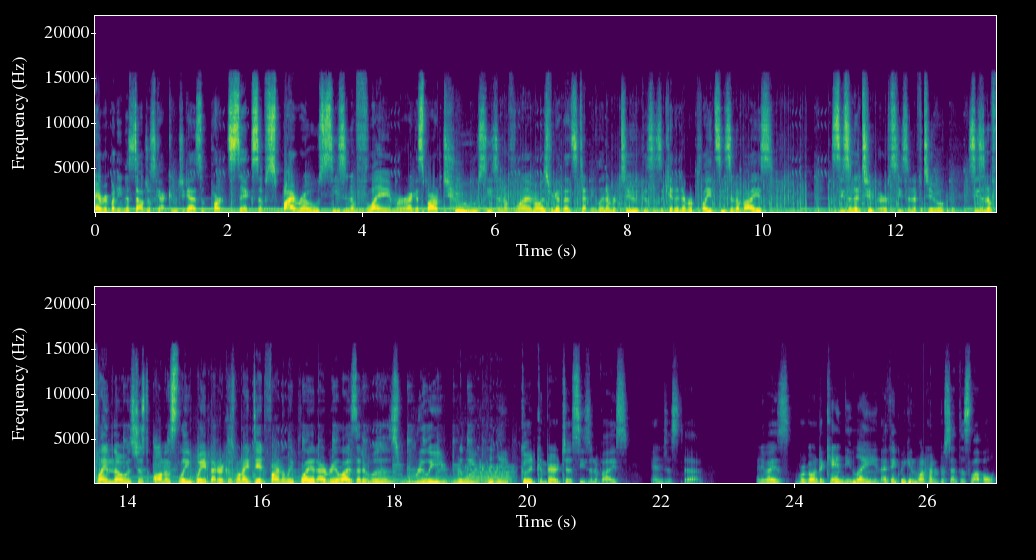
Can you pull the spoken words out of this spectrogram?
Hey everybody, Nostalgia Scott coming to you guys with part 6 of Spyro Season of Flame, or I guess Spyro 2 Season of Flame. I always forget that it's technically number 2, because as a kid I never played Season of Ice. Season of 2, or Season of 2. Season of Flame, though, is just honestly way better, because when I did finally play it, I realized that it was really, really, really good compared to Season of Ice. And just, uh... Anyways, we're going to Candy Lane. I think we can 100% this level.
